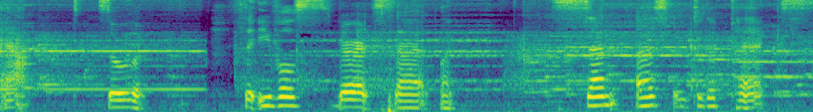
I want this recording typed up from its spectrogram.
out. So like the evil spirit said, like send us into the pigs.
